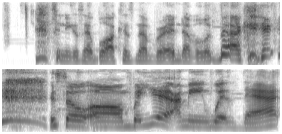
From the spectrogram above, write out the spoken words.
Tanika said, block his number and never look back. so um, but yeah, I mean, with that,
